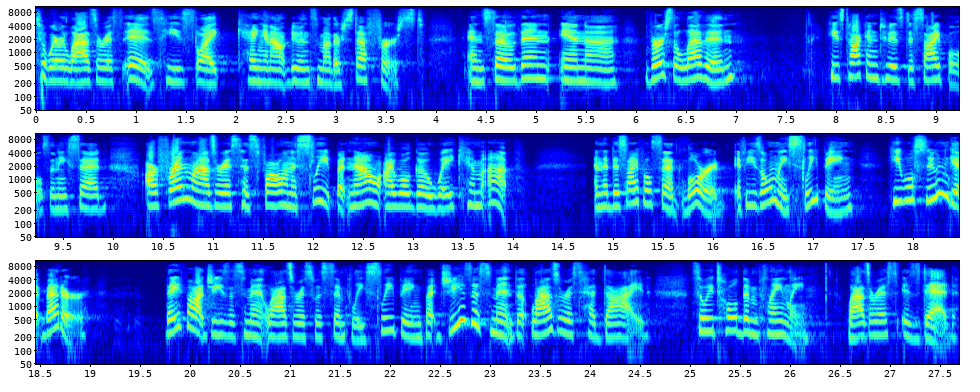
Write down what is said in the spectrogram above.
to where Lazarus is. He's like hanging out doing some other stuff first. And so then in uh, verse 11, he's talking to his disciples, and he said, Our friend Lazarus has fallen asleep, but now I will go wake him up. And the disciples said, Lord, if he's only sleeping, he will soon get better. They thought Jesus meant Lazarus was simply sleeping, but Jesus meant that Lazarus had died. So he told them plainly, Lazarus is dead.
